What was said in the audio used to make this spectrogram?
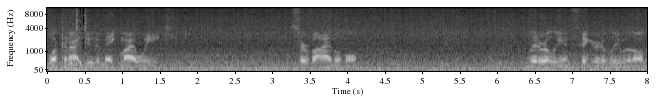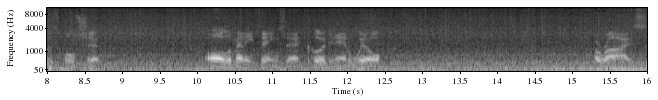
What can I do to make my week survivable? Literally and figuratively, with all this bullshit. All the many things that could and will arise.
